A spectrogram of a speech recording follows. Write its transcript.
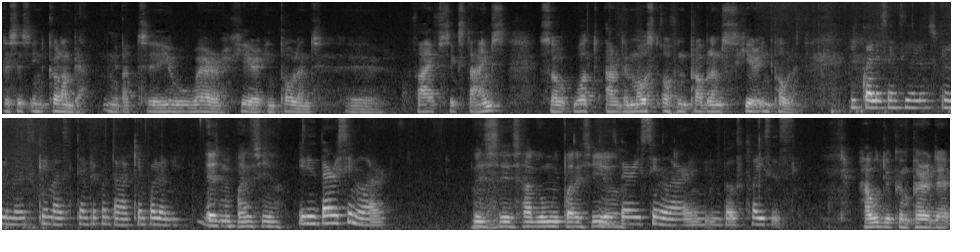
this is in Colombia, mm, but uh, you were here in Poland uh, five, six times. So what are the most often problems here in Poland? ¿Y cuáles han sido los problemas que más te han frecuentado aquí en Polonia? Es muy parecido, It is very similar. Es, es algo muy It parecido. is very similar in both places. How would you compare the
